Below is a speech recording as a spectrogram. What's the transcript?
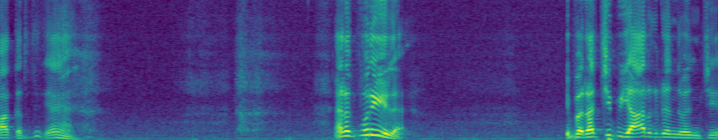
பார்க்குறதுக்கு? எனக்கு புரியல. இப்போ ரட்சிப்பு யாருக்கிட்ட இருந்து வந்துச்சு?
